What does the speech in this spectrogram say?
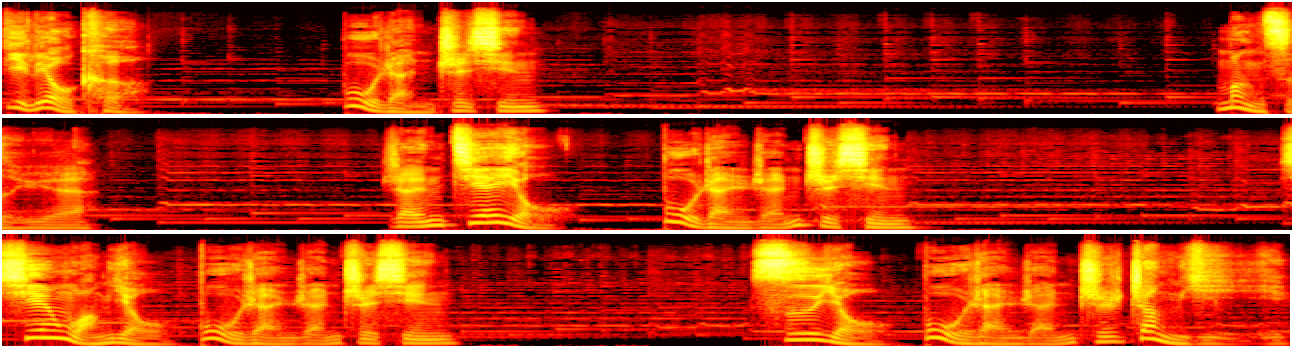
第六课：不忍之心。孟子曰：“人皆有不忍人之心。先王有不忍人之心，斯有不忍人之正矣。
